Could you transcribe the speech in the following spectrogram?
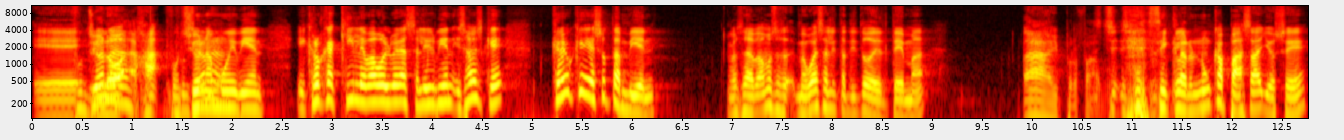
Eh, Funciona. lo- ajá, funciona, Funciona. muy bien. Y creo que aquí le va a volver a salir bien. ¿Y sabes qué? Creo que eso también. O sea, vamos a. Me voy a salir tantito del tema. Ay, por favor. Sí, sí, claro, nunca pasa, yo sé.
